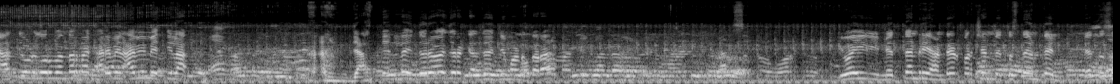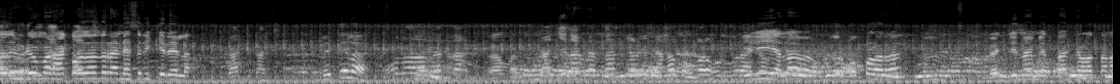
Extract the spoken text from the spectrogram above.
ಜಾಸ್ತಿ ಹುಡುಗರು ಬಂದಾರ, ನಾ ಕರಿಮೀರಿ ನಾವೇ ಮೆತ್ತಿಲ್ಲ ಜಾಸ್ತಿ ಇಲ್ಲ ಇದ್ದವ್ರು ಜರ ಕೆಲಸ ಹೆಚ್ಚಿ ಮಾಡ್ತಾರ. ಇವ ಈಗ ಮೆತ್ತನ್ರಿ ಹಂಡ್ರೆಡ್ ಪರ್ಸೆಂಟ್ ಮೆತ್ತಿಸ್ತೇನೆ ಮೆತ್ತಿಸೋದು ವಿಡಿಯೋ ಮಾಡಿ ಹಾಕೋದಂದ್ರೆ ನನ್ನ ಹೆಸರು ಇಲ್ಲ ಇಲ್ಲಿ ಎಲ್ಲ ಹುಡುಗರು ಬಕ್ಕೊಳಾರ. ಗಂಜಿನ ಮೆತ್ತ ಅಂತ ಹೇಳತ್ತಾನ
